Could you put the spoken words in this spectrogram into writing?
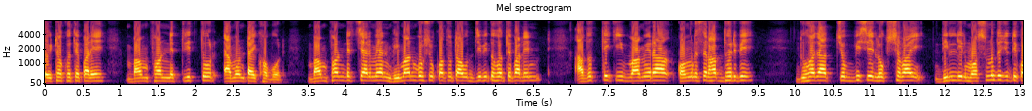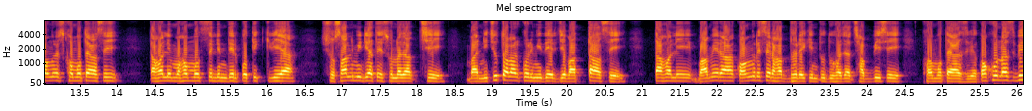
বৈঠক হতে পারে বামফ্রন্ট নেতৃত্বর এমনটাই খবর। বামফ্রন্টের চেয়ারম্যান বিমান বসু কতটা উজ্জীবিত হতে পারেন? আদত্তে কি বামেরা কংগ্রেসের হাত ধরবে? দু হাজার চব্বিশে লোকসভায় দিল্লির মসনদে যদি কংগ্রেস ক্ষমতায় আসে, তাহলে মোহাম্মদ সেলিমদের প্রতিক্রিয়া সোশ্যাল মিডিয়াতে শোনা যাচ্ছে বা নিচুতলার কর্মীদের যে বার্তা আসে তাহলে বামেরা কংগ্রেসের হাত ধরে কিন্তু দু হাজার ছাব্বিশে ক্ষমতায় আসবে। কখন আসবে?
